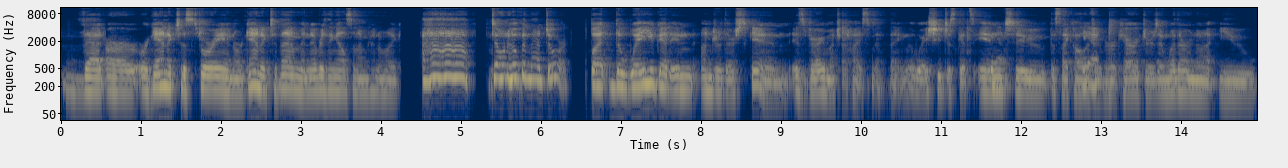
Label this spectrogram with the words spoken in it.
that are organic to the story and organic to them and everything else. And I'm kind of like, ah, don't open that door. But the way you get in under their skin is very much a Highsmith thing. The way she just gets into yeah. the psychology yeah. of her characters and whether or not you,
